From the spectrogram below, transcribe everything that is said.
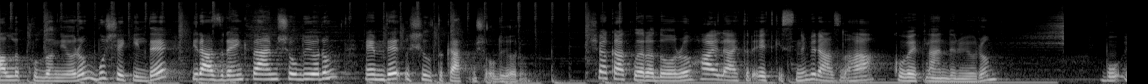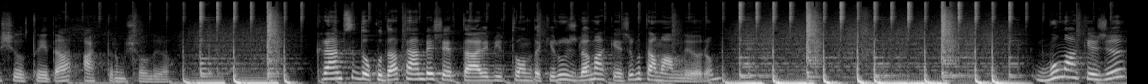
allık kullanıyorum. Bu şekilde biraz renk vermiş oluyorum hem de ışıltı katmış oluyorum. Şakaklara doğru highlighter etkisini biraz daha kuvvetlendiriyorum. Bu ışıltıyı da arttırmış oluyor. Kremsi dokuda pembe şeftali bir tondaki rujla makyajımı tamamlıyorum. Bu makyajı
